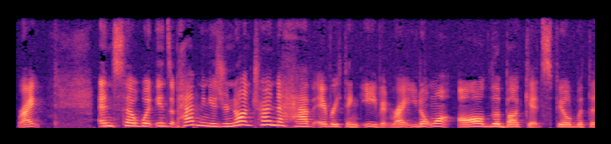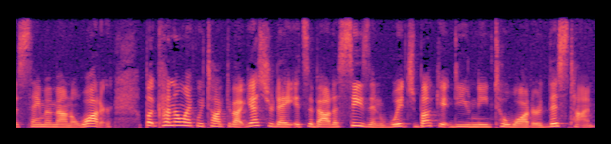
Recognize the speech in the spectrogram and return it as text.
right? And so what ends up happening is you're not trying to have everything even, right? You don't want all the buckets filled with the same amount of water. But kind of like we talked about yesterday, it's about a season. Which bucket do you need to water this time?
